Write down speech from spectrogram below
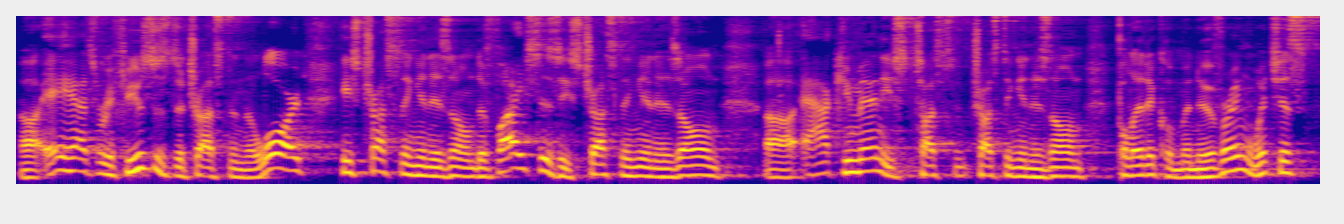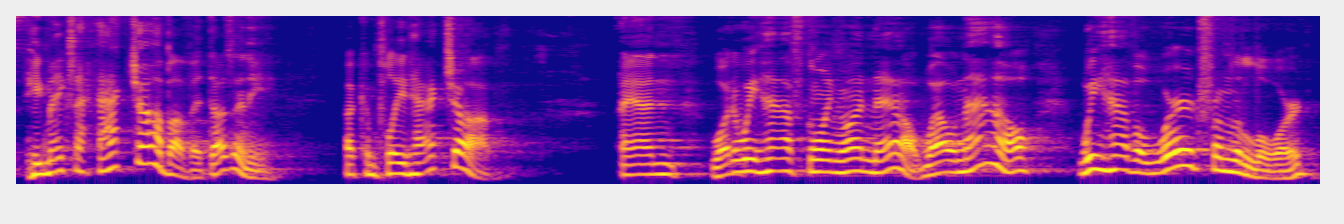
Uh, Ahaz refuses to trust in the Lord. He's trusting in his own devices. He's trusting in his own uh, acumen. He's trust, trusting in his own political maneuvering, which is, he makes a hack job of it, doesn't he? A complete hack job. And what do we have going on now? Well, now we have a word from the Lord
